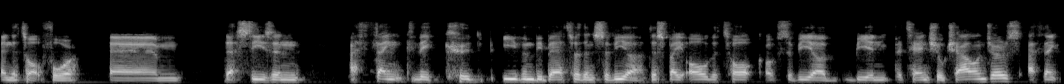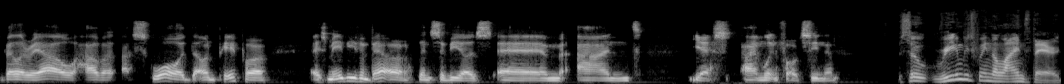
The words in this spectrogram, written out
in the top four um, this season. I think they could even be better than Sevilla, despite all the talk of Sevilla being potential challengers. I think Villarreal have a, a squad that, on paper, is maybe even better than Sevilla's. Um, and yes, I'm looking forward to seeing them. So, reading between the lines there,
